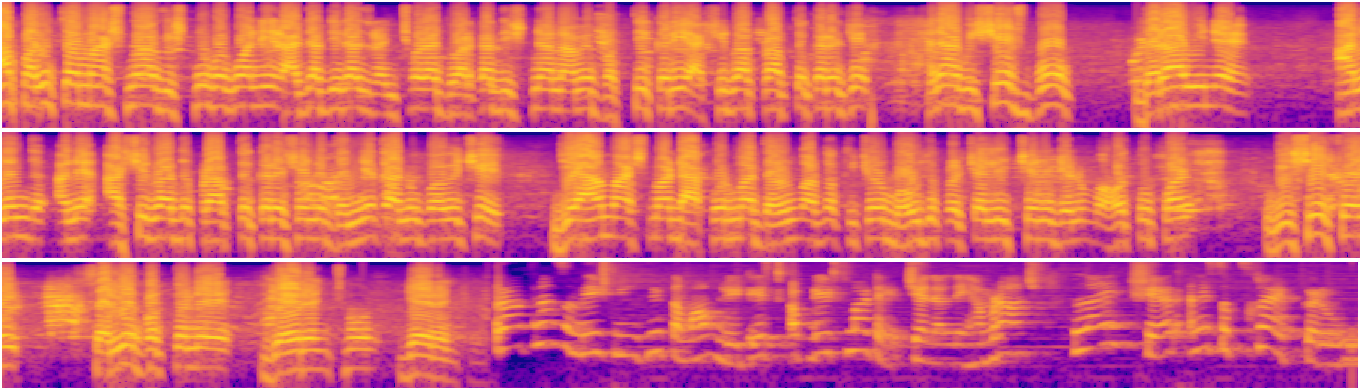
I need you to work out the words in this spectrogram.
આ પવિત્ર માસમાં વિષ્ણુ ભગવાનની રાજાધિરાજ રણછોડા દ્વારકાધીશના નામે ભક્તિ કરી આશીર્વાદ પ્રાપ્ત કરે છે અને આ વિશેષ ભોગ ધરાવીને આનંદ અને આશીર્વાદ પ્રાપ્ત કરે છે અને ધન્યતા અનુભવે છે. જે આ માસમાં ડાકોરમાં ધનુર્માસનો ખીચડો બહુ જ પ્રચલિત છે અને જેનું મહત્વ પણ વિશેષ હોય. સર્વે ભક્તોને જય રણછોડ જય રણછોડ. પ્રાર્થના સંદેશ ન્યૂઝની તમામ લેટેસ્ટ અપડેટ્સ માટે ચેનલને હમણાં જ લાઈક શેર અને સબસ્ક્રાઇબ કરો.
